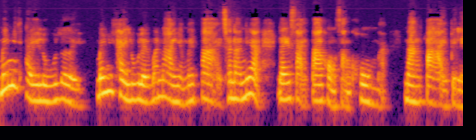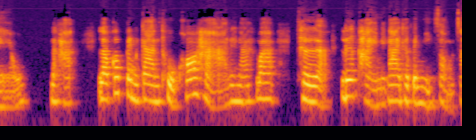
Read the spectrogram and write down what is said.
ไม่มีใครรู้เลย ไม่มีใครรู้เลยว่านางยังไม่ตาย ฉะนั้นเนี่ยในสายตาของสังคมอะ นางตายไปแล้วนะคะแล้วก็เป็นการถูกข้อหาเลยนะว่าเธอเลือกใครไม่ได้เธอเป็นหญิงสองใจ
